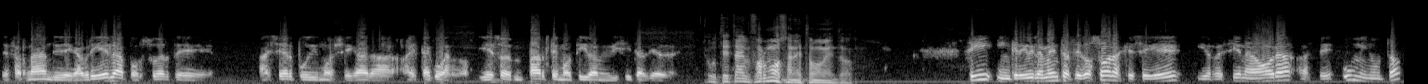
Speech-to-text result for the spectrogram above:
de, Fernando y de Gabriela, por suerte ayer pudimos llegar a, a este acuerdo. Y eso en parte motiva mi visita al día de hoy. Usted está en Formosa en este momento. Sí, increíblemente hace dos horas que llegué y recién ahora, hace un minuto,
